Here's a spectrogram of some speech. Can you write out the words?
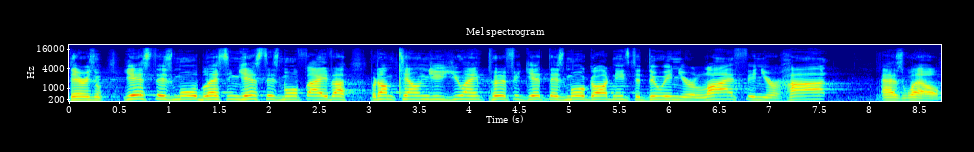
There is yes, there's more blessing. Yes, there's more favor. But I'm telling you, you ain't perfect yet. There's more God needs to do in your life, in your heart as well.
